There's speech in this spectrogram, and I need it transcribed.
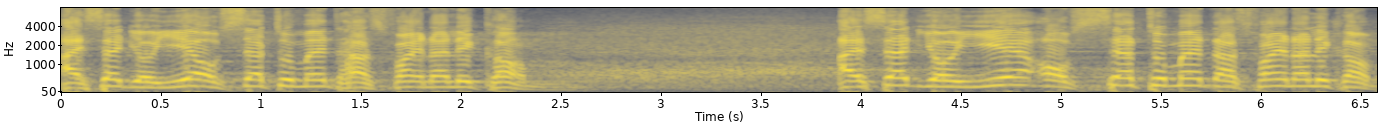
I said, Your year of settlement has finally come. I said, Your year of settlement has finally come.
